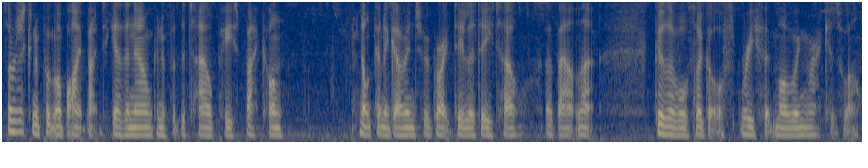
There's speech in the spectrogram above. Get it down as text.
So I'm just going to put my bike back together now. I'm going to put the tailpiece back on. Not going to go into a great deal of detail about that because I've also got to refit my wing rack as well.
